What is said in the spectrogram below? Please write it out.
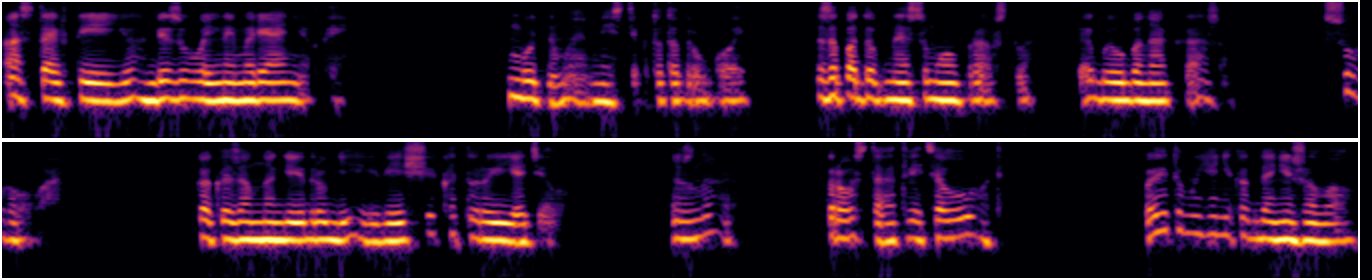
оставь ты ее безвольной марионеткой. Будь на моем месте кто-то другой, за подобное самоуправство ты был бы наказан сурово, как и за многие другие вещи, которые я делал. «Знаю», — просто ответил Лот. «Поэтому я никогда не желал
